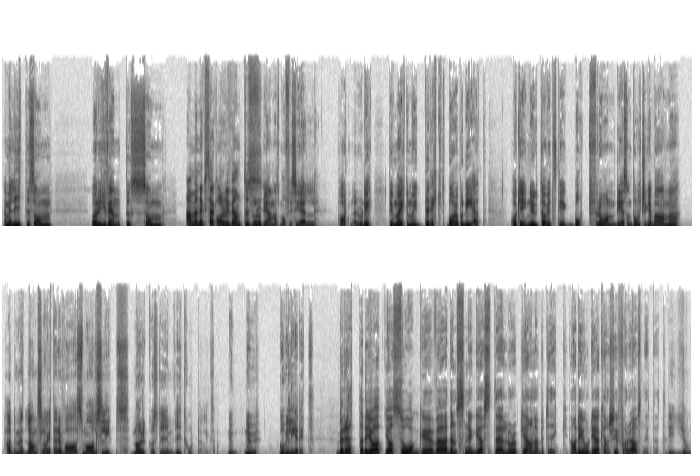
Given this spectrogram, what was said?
ja, men lite som, var det Juventus som Ja men exakt, har Juventus... Loro Piana som officiell partner. Och det, det märkte man ju direkt bara på det att okej, nu tar vi ett steg bort från det som Dolce Gabbana hade med landslaget där det var smal slips, mörk kostym, vit skjorta. Liksom. Nu, nu går vi ledigt. Berättade jag att jag såg eh, världens snyggaste Loro Piana-butik? Ja, det gjorde jag kanske i förra avsnittet. Det gjorde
